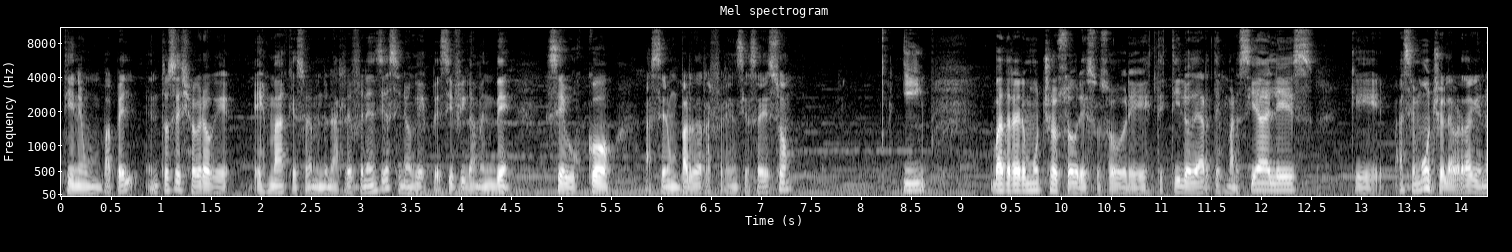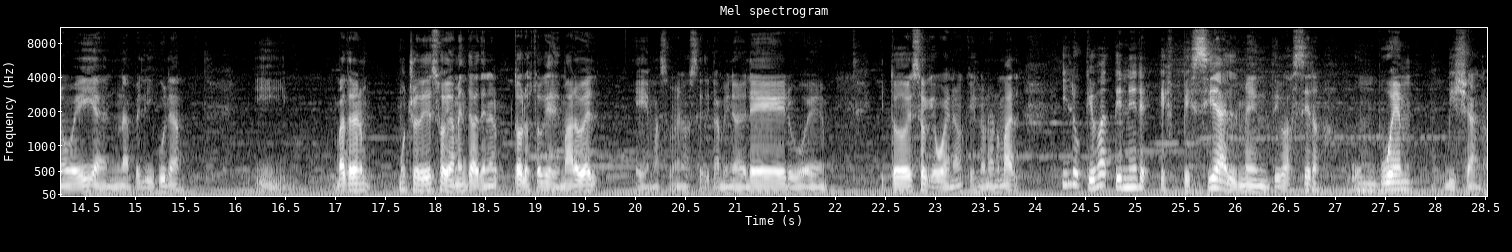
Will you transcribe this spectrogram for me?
tiene un papel, entonces yo creo que es más que solamente unas referencias, sino que específicamente se buscó hacer un par de referencias a eso. Y va a traer mucho sobre eso, sobre este estilo de artes marciales que hace mucho la verdad que no veía en una película. Y va a traer mucho de eso, obviamente va a tener todos los toques de Marvel, eh, más o menos el camino del héroe y todo eso, que bueno, que es lo normal. Y lo que va a tener especialmente va a ser un buen villano.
